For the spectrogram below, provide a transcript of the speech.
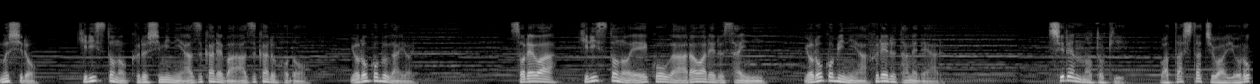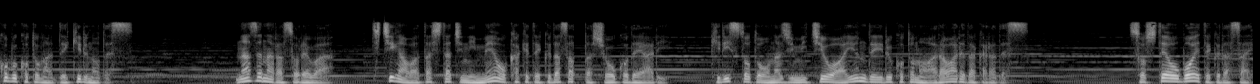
むしろ、キリストの苦しみに預かれば預かるほど、喜ぶがよい。それは、キリストの栄光が現れる際に、喜びにあふれるためである。試練の時、私たちは喜ぶことができるのです。なぜならそれは、父が私たちに目をかけてくださった証拠であり、キリストと同じ道を歩んでいることの表れだからです。そして覚えてください。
